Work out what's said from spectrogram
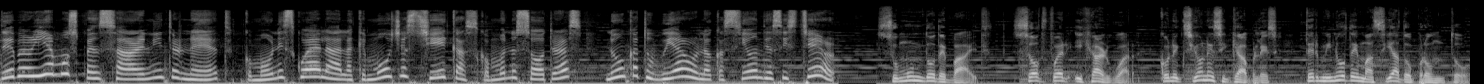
Deberíamos pensar en Internet como una escuela a la que muchas chicas como nosotras nunca tuvieron la ocasión de asistir. Su mundo de bytes software y hardware, conexiones y cables, terminó demasiado pronto.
